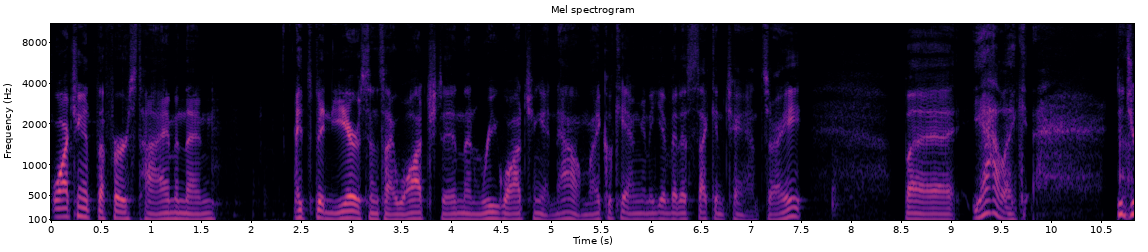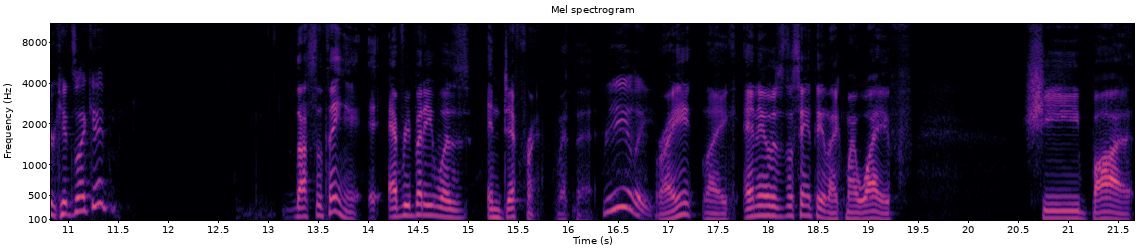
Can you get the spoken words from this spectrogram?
watching it the first time, and then it's been years since I watched it, and then rewatching it now, I'm like, okay, I'm gonna give it a second chance, right? But yeah, like did your kids like it? That's the thing. Everybody was indifferent with it. Really? right? Like, and it was the same thing. Like my wife, she bought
